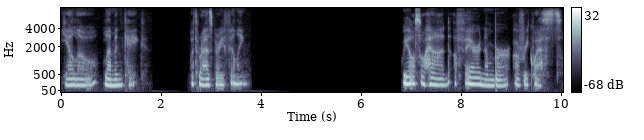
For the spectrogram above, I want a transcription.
yellow lemon cake with raspberry filling. We also had a fair number of requests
